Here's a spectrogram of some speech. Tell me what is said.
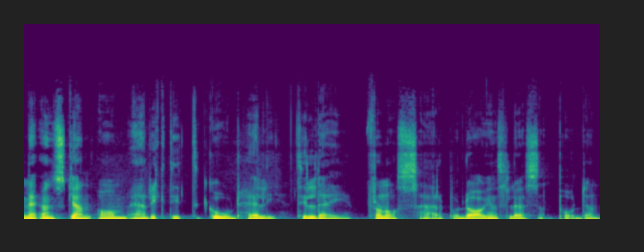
Med önskan om en riktigt god helg till dig från oss här på Dagens Lösen-podden.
